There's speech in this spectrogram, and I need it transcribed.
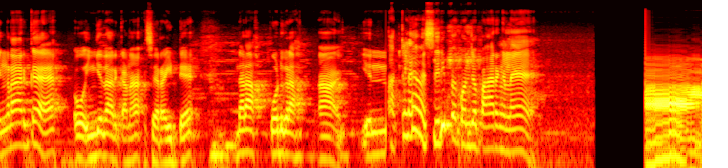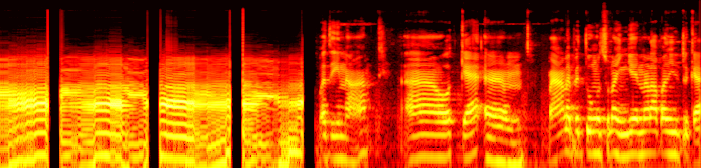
எங்கடா இருக்க? ஓ இங்கே தான் இருக்கானா? சரி ரைட்டு. இந்தாடா போட்டுக்கடா. ஆ என் மக்களே சிரிப்பை கொஞ்சம் பாருங்களேன். பார்த்தீங்கன்னா ஓகே. மேலே போய் தூங்க சொன்னால் இங்கே என்னடா பண்ணிகிட்ருக்க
